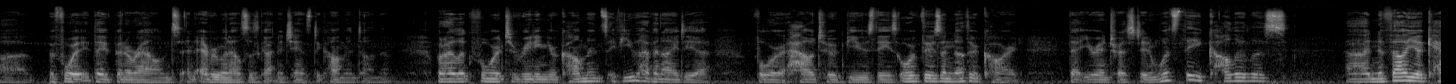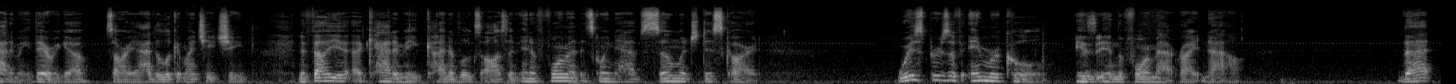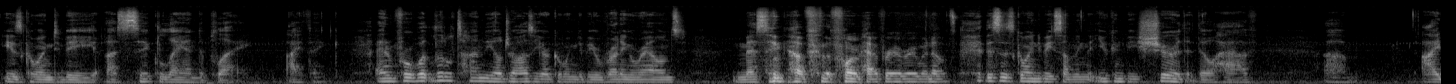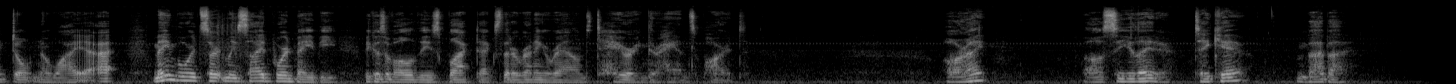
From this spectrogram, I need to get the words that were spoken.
uh, before they've been around and everyone else has gotten a chance to comment on them but I look forward to reading your comments. If you have an idea for how to abuse these, or if there's another card that you're interested in. What's the colorless uh, Nephalia Academy? There we go. Sorry, I had to look at my cheat sheet. Nephalia Academy kind of looks awesome in a format that's going to have so much discard. Whispers of Emrakul is in the format right now. That is going to be a sick land to play, I think. And for what little time the Eldrazi are going to be running around messing up the format for everyone else, this is going to be something that you can be sure that they'll have. Um, I don't know why. I, main board certainly, sideboard maybe, because of all of these black decks that are running around tearing their hands apart. Alright, well, I'll see you later. Take care. Bye-bye.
